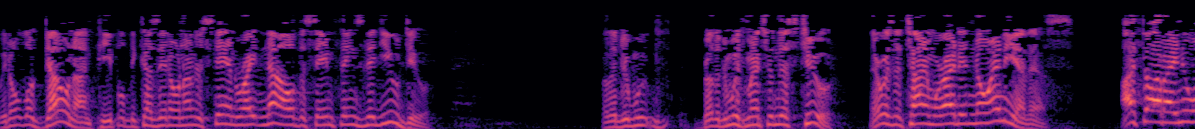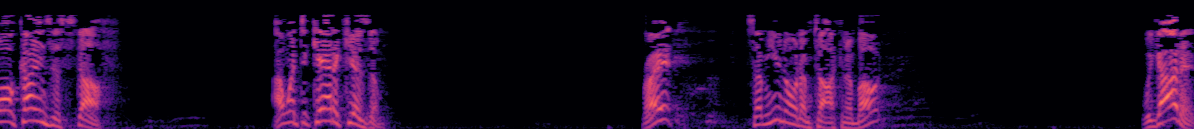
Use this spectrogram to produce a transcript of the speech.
we don't look down on people because they don't understand right now the same things that you do. Brother DeMuth, mentioned this too. There was a time where I didn't know any of this. I thought I knew all kinds of stuff. I went to catechism. Right? Some of you know what I'm talking about. We got it.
